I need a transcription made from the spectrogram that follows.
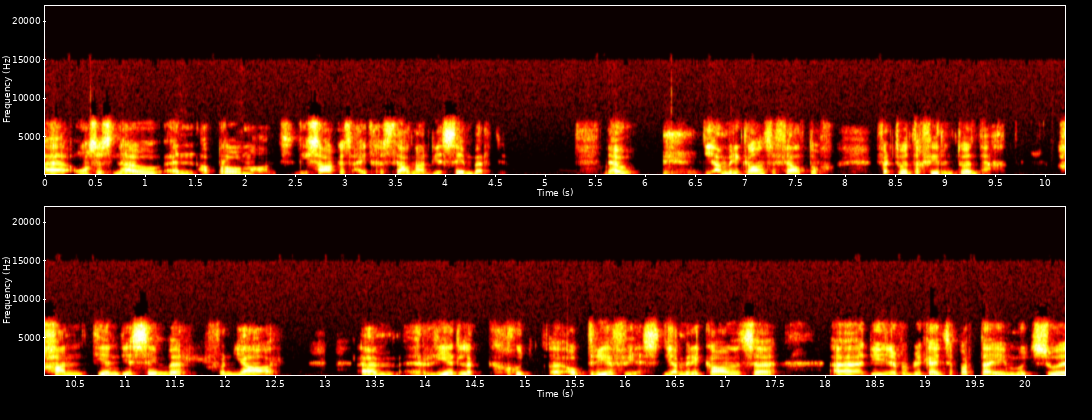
Uh ons is nou in April maand. Die saak is uitgestel na Desember toe. Nou die Amerikaanse veldtog vir 2024 gaan teen Desember vanjaar um redelik goed uh, op dreef wees. Die Amerikaanse uh die Republikeinse party moet so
